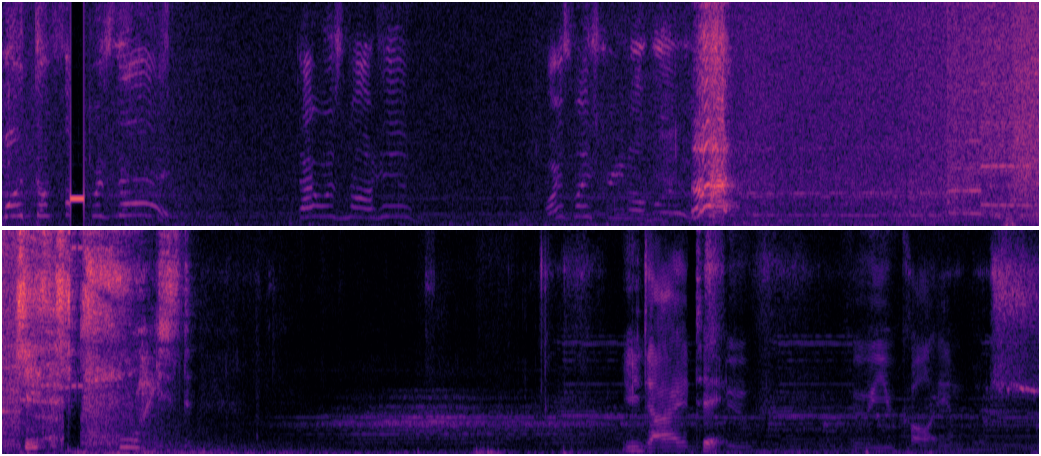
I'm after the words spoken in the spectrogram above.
What the fuck was that? That was not him. Why is my screen all blue? Ah! Jesus Christ! You died Tick. To who you call ambush.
